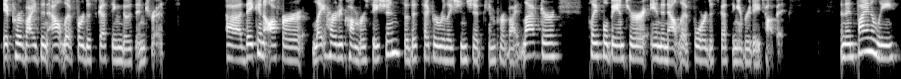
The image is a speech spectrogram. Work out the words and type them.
it provides an outlet for discussing those interests. Uh, they can offer lighthearted conversation. So, this type of relationship can provide laughter playful banter, and an outlet for discussing everyday topics. And then finally,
